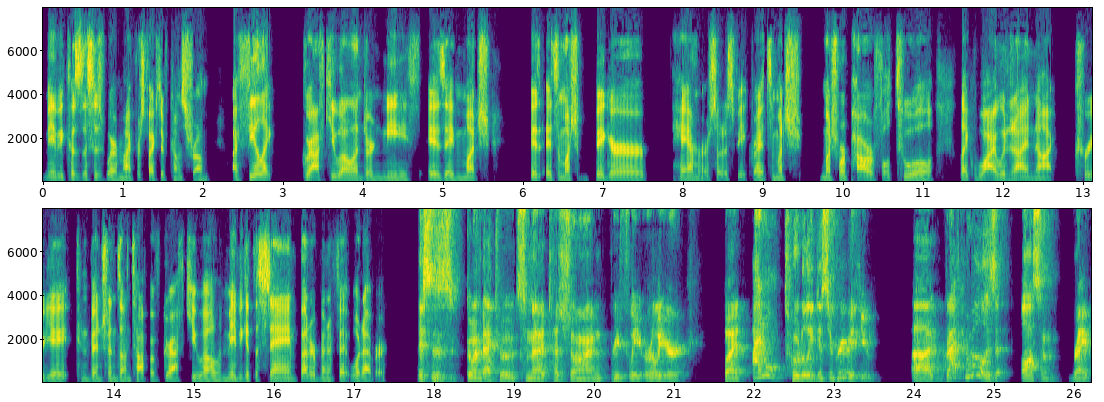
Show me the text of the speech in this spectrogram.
maybe because this is where my perspective comes from I feel like GraphQL underneath is a much it, it's a much bigger hammer so to speak right? It's a much much more powerful tool. Like why would I not create conventions on top of GraphQL and maybe get the same better benefit whatever this is going back to something I touched on briefly earlier, but I don't totally disagree with you. Uh, GraphQL is awesome, right?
